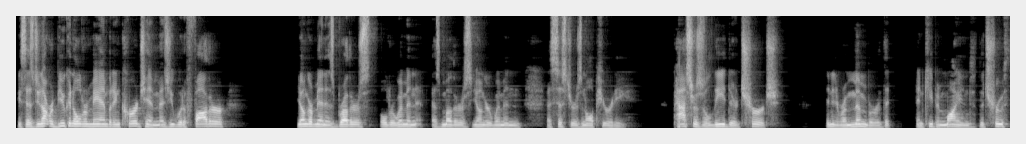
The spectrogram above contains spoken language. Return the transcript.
He says, Do not rebuke an older man, but encourage him as you would a father, younger men as brothers, older women as mothers, younger women as sisters in all purity. Pastors will lead their church. They need to remember that and keep in mind the truth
